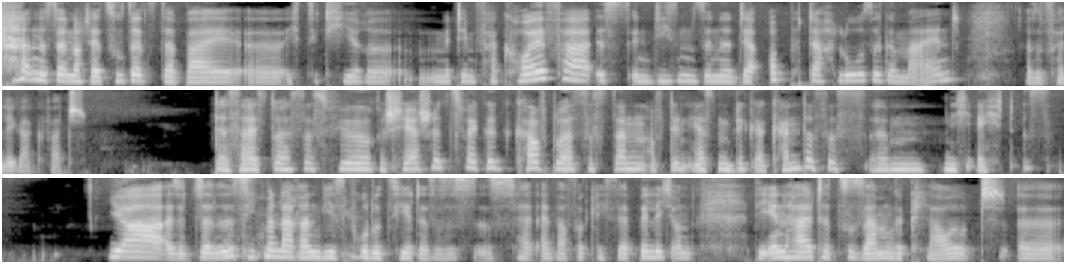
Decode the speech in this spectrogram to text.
dann ist dann noch der Zusatz dabei, äh, ich zitiere, mit dem Verkäufer ist in diesem Sinne der Obdachlose gemeint. Also völliger Quatsch. Das heißt, du hast das für Recherchezwecke gekauft, du hast es dann auf den ersten Blick erkannt, dass es ähm, nicht echt ist? Ja, also das sieht man daran, wie es produziert ist. Es ist, halt einfach wirklich sehr billig und die Inhalte zusammengeklaut, äh,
